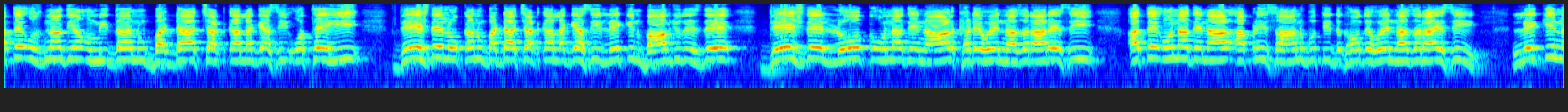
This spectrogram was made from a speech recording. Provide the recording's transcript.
ਅਤੇ ਉਹਨਾਂ ਦੀਆਂ ਉਮੀਦਾਂ ਨੂੰ ਵੱਡਾ ਝਟਕਾ ਲੱਗਿਆ ਸੀ। ਉੱਥੇ ਹੀ ਦੇਸ਼ ਦੇ ਲੋਕਾਂ ਨੂੰ ਵੱਡਾ ਝਟਕਾ ਲੱਗਿਆ ਸੀ, ਲੇਕਿਨ ਬਾਵਜੂਦ ਇਸ ਦੇ ਦੇਸ਼ ਦੇ ਲੋਕ ਉਹਨਾਂ ਦੇ ਨਾਲ ਖੜੇ ਹੋਏ ਨਜ਼ਰ ਆ ਰਹੇ ਸੀ ਅਤੇ ਉਹਨਾਂ ਦੇ ਨਾਲ ਆਪਣੀ ਸਹਾਨੁਭੂਤੀ ਦਿਖਾਉਂਦੇ ਹੋਏ ਨਜ਼ਰ ਆਏ ਸੀ। ਲੇਕਿਨ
